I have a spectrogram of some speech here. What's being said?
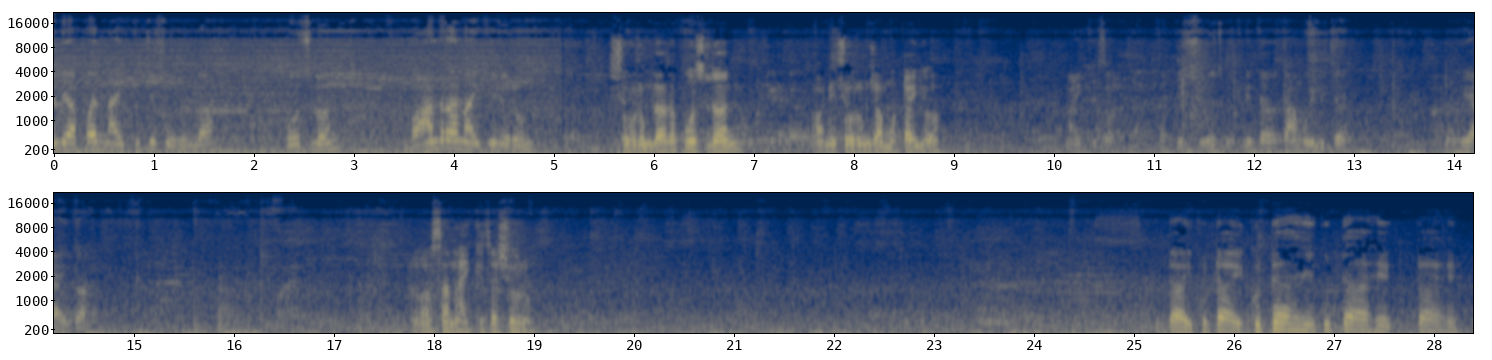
फायनली आपण नायकीच्या शोरूमला पोचलो बांद्रा नायकी शोरूम शोरूमला आता पोचलो आणि शोरूम जा मोठा ह्यो नायकीचा तर ते शूज भेटली तर काम होईल इथं. बघूया आहे का तो असा नायकीचा शोरूम कुठं आहे? कुठं आहे? कुठं आहे? कुठं आहे? कुठं आहे?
